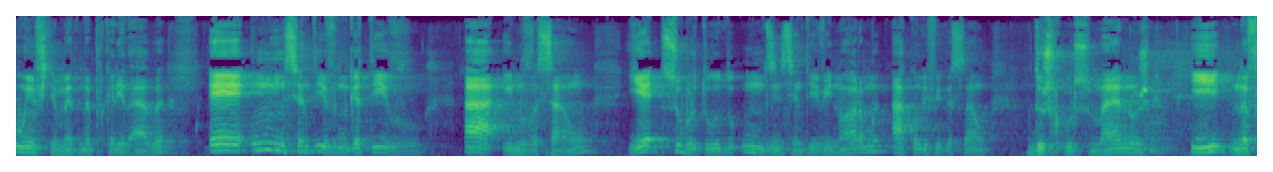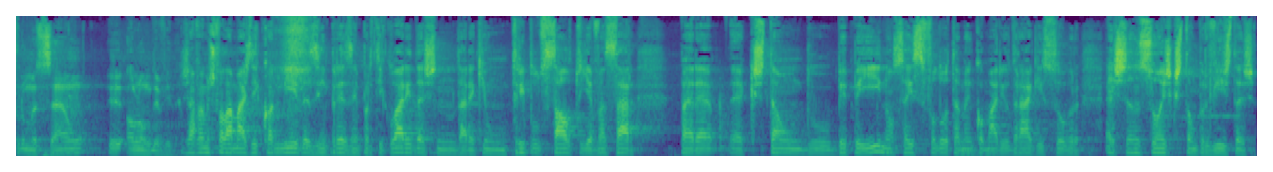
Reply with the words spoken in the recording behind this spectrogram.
o investimento na precariedade, é um incentivo negativo à inovação e é, sobretudo, um desincentivo enorme à qualificação dos recursos humanos e na formação eh, ao longo da vida. Já vamos falar mais de economia das empresas em particular e deixe-me dar aqui um triplo salto e avançar para a questão do BPI. Não sei se falou também com Mário Draghi sobre as sanções que estão previstas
